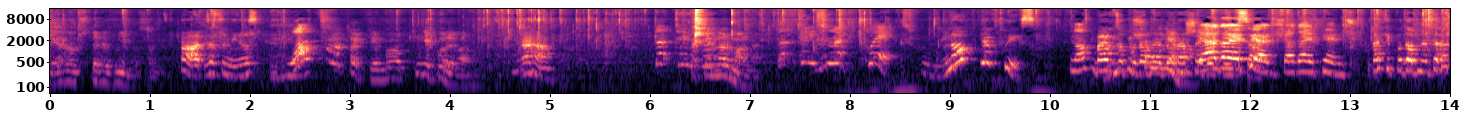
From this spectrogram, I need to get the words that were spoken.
Ja dam 4 z minusem. O, za co minus? What? No takie, bo nie porywam. Aha, That tastes Takie like, normalne. that tastes like Twix. no jak Twix. No. Bardzo podobne do naszego Ja daję Twixa. pięć, ja daję pięć. Takie podobne, teraz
